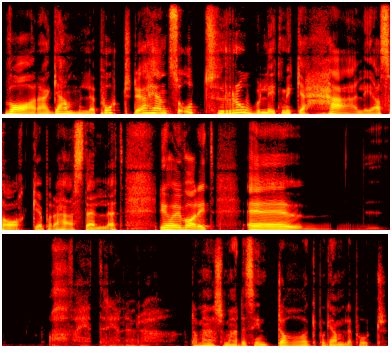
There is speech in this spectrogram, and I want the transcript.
vara Gamleport. Det har hänt så otroligt mycket härliga saker på det här stället. Det har ju varit eh, Åh, vad heter det nu då? De här som hade sin dag på Gamleport.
